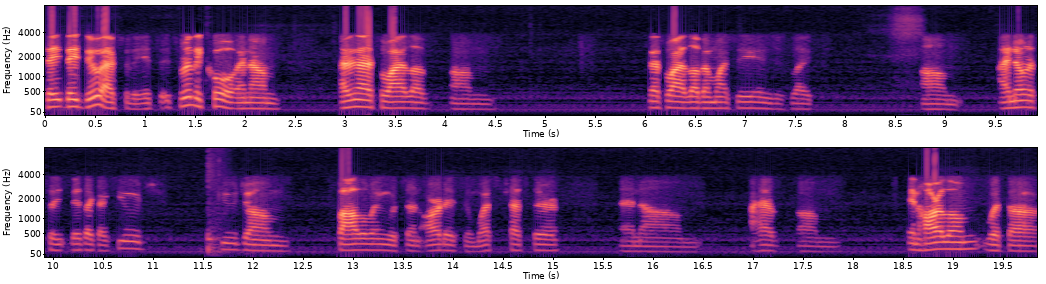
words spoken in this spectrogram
They they do actually. It's it's really cool. And um i think that's why i love um that's why i love nyc and just like um i noticed that there's like a huge huge um following with certain artists in westchester and um i have um in harlem with uh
